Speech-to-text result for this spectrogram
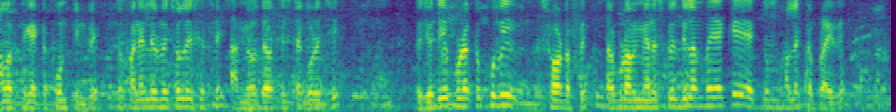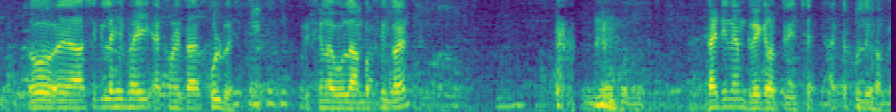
আমার থেকে একটা ফোন কিনবে। তো ফাইনালি উনি চলে এসেছে। আমিও দেওয়ার চেষ্টা করেছি। তো যদিও প্রোডাক্টটা খুবই শর্ট আছে, তারপর আমি ম্যানেজ করে দিলাম ভাইয়াকে, একদম ভালো একটা প্রাইসে তো আশিক গিলাহি ভাই এখন এটা খুলবে। বিসমিল্লাহ বলে আনবক্সিং করেন। টাইটেনিয়াম গ্রে কালারটি দিচ্ছে, একটা খুললেই হবে।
